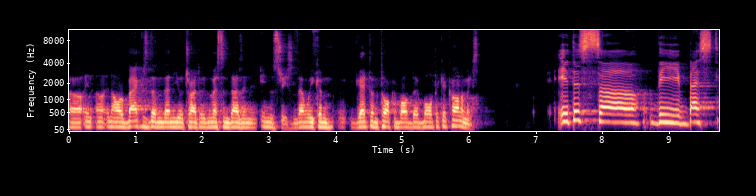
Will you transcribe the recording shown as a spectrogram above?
uh, in, uh, in our backs, then, then you try to invest in those in industries. And then we can get and talk about the Baltic economies. It is uh, the best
